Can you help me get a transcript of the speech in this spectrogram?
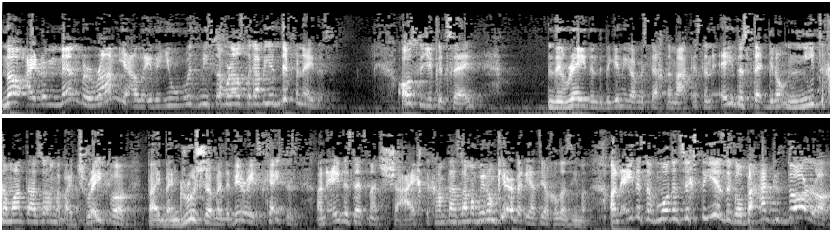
No, I remember Ram Yale that you were with me somewhere else, that got to be a different Adis. Also, you could say, in the raid in the beginning of Masech Makas, an Adis that you don't need to come on to by Treifa, by Ben Grusha, by the various cases, an Adis that's not shaykh to come to Azoma, we don't care about Yat Yochel. An Adis of more than 60 years ago, Bahagdora,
